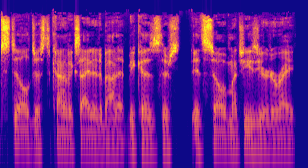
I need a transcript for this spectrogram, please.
still just kind of excited about it because there's it's so much easier to write.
